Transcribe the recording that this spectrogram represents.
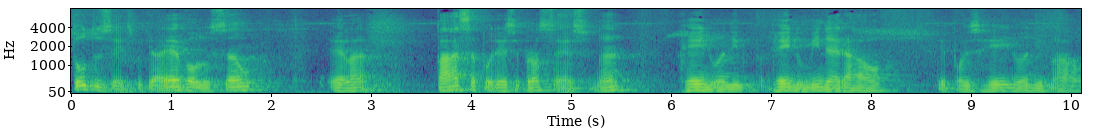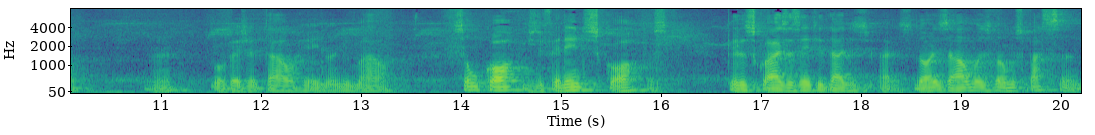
Todos eles. Porque a evolução, ela passa por esse processo. Né? Reino, reino mineral, depois reino animal, né? ou vegetal, reino animal. São corpos, diferentes corpos, pelos quais as entidades, nós almas vamos passando.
